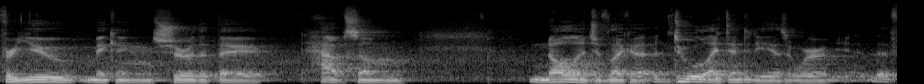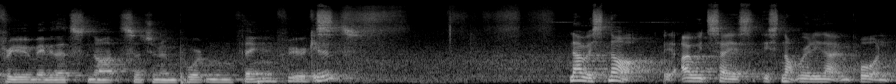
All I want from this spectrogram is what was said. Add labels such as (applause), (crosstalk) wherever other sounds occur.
for you making sure that they have some knowledge of like a, a dual identity, as it were. For you, maybe that's not such an important thing for your It's- kids. No, it's not. I would say it's, it's not really that important.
